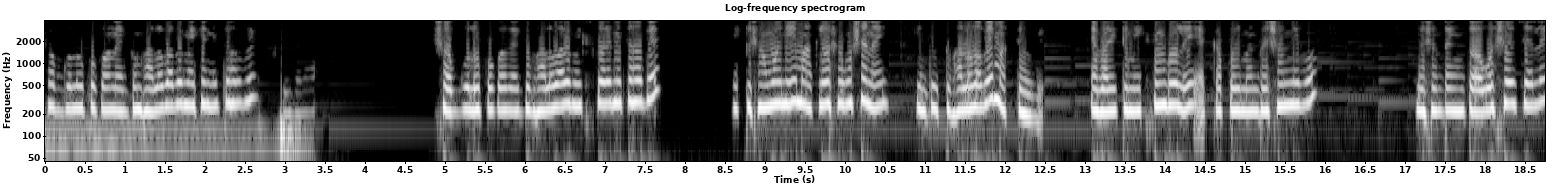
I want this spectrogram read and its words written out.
সবগুলো উপকরণ একদম ভালোভাবে মেখে নিতে হবে। সবগুলো উপকরণ একদম ভালোভাবে মিক্স করে নিতে হবে। একটু সময় নিয়ে মাখলেও সমস্যা নাই, কিন্তু একটু ভালোভাবে মাখতে হবে। এবার একটি মিক্সিং বলে এক কাপ পরিমাণ বেসন নিব। বেসনটা কিন্তু অবশ্যই চেলে,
